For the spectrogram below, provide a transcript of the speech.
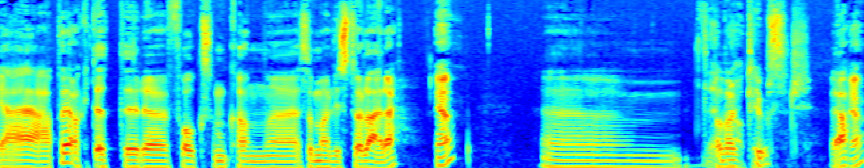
jeg er på jakt etter eh, folk som, kan, eh, som har lyst til å lære. Ja. Det har vært tips. kult. Ja. Ja.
